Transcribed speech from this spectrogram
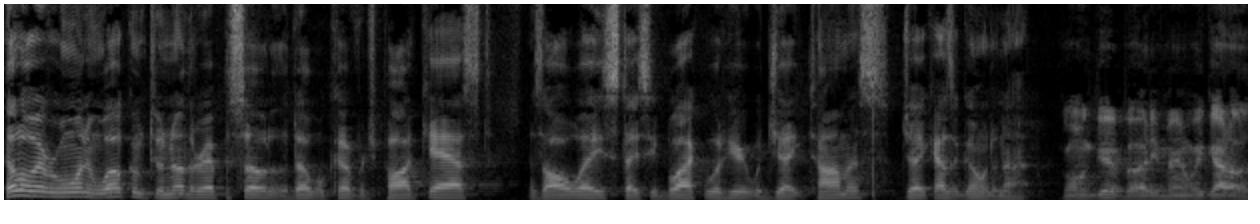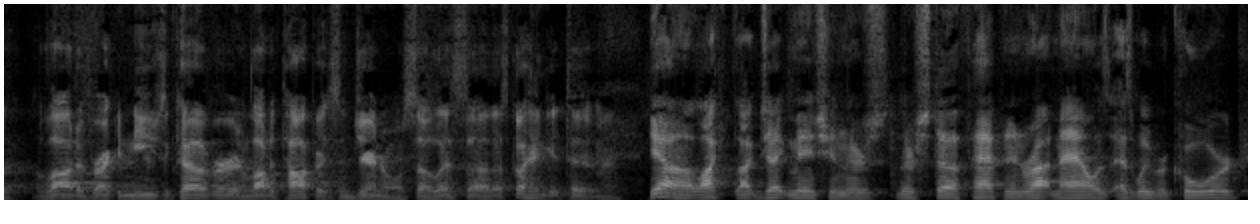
Hello, everyone, and welcome to another episode of the Double Coverage Podcast. As always, Stacy Blackwood here with Jake Thomas. Jake, how's it going tonight? Going good, buddy. Man, we got a, a lot of breaking news to cover and a lot of topics in general. So let's uh, let's go ahead and get to it, man. Yeah, like like Jake mentioned, there's there's stuff happening right now as, as we record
